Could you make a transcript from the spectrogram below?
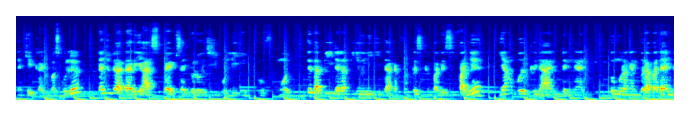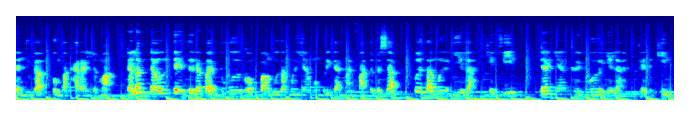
penyakit kardiovaskular dan juga dari aspek psikologi boleh improve mood. Tetapi dalam video ini kita akan fokus kepada sifatnya yang berkenaan dengan pengurangan berat badan dan juga pembakaran lemak. Dalam daun teh terdapat dua kompaun utama yang memberikan manfaat terbesar. Pertama ialah kafein dan yang kedua ialah katekin.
